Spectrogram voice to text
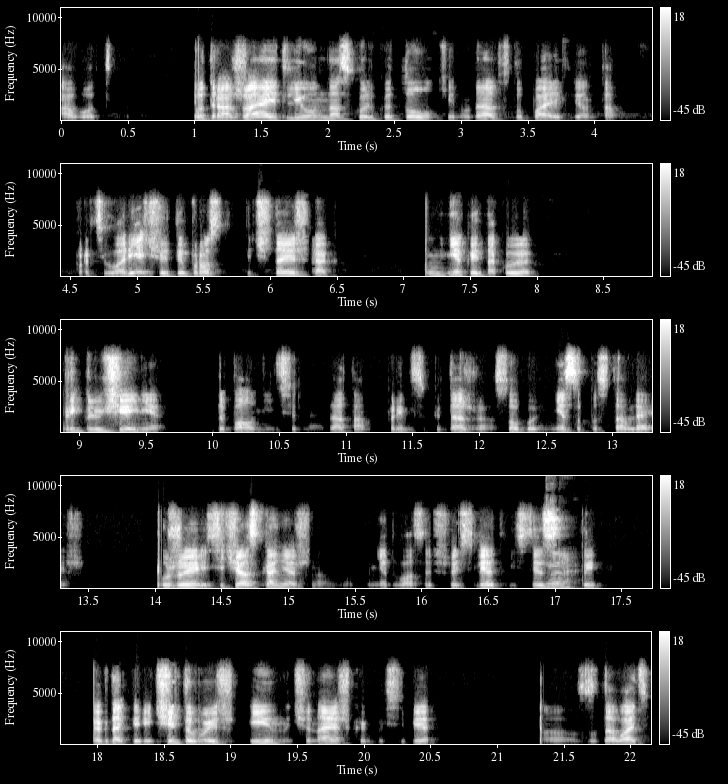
а, вот подражает ли он насколько Толкину, да, вступает ли он там в противоречие, ты просто ты читаешь как ну, некое такое приключение дополнительное, да, там, в принципе, даже особо не сопоставляешь. Уже сейчас, конечно, вот мне 26 лет, естественно, да. ты когда перечитываешь и начинаешь как бы себе э, задавать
